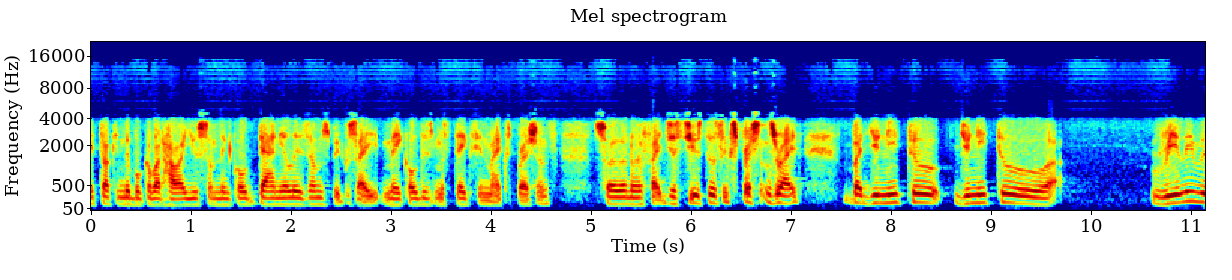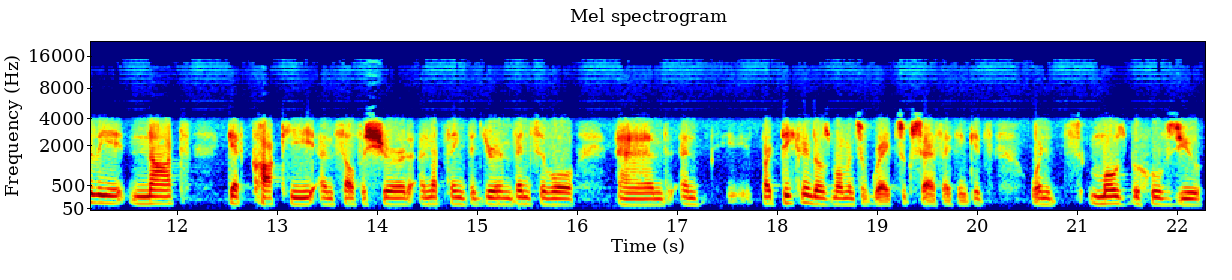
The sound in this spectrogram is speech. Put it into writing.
I talk in the book about how I use something called Danielisms because I make all these mistakes in my expressions. So I don't know if I just use those expressions right, but you need to you need to really really not get cocky and self-assured and not think that you're invincible and and particularly in those moments of great success, I think it's when it most behooves you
